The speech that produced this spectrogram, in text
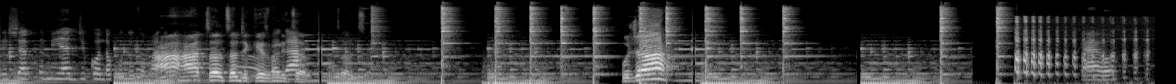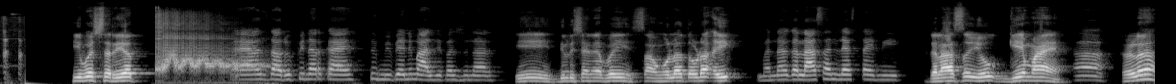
ती शर्त मी आज जिंकून दाखवतो हा तुम्हाला. हा चल चल हा, जिंकेस म्हणे बघा. चल चल चल. पूजा? काय हो? ही बस शर्यत. काय आज दारू पिणार काय? तुम्ही बी आणि बी पाजुणार. ए दीडशाने बाई सांगोला तेवढा ऐक. मन गलास आणले असताय ग्लास ह्यो गेम आहे. हा. कळलं?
